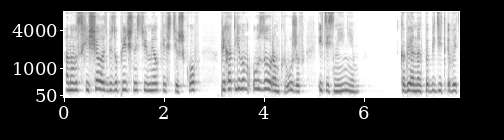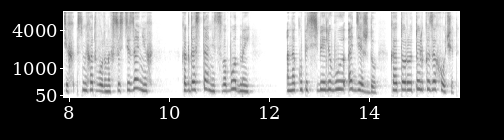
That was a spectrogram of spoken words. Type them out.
Она восхищалась безупречностью мелких стежков, прихотливым узором кружев и тиснением. Когда она победит в этих смехотворных состязаниях, когда станет свободной, она купит себе любую одежду, которую только захочет.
